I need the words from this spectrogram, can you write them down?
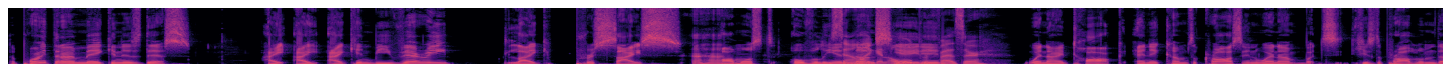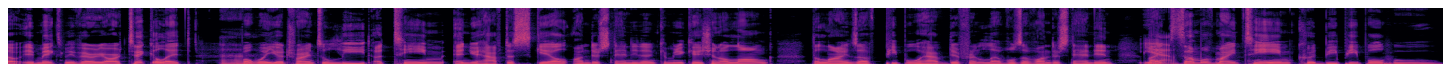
The point that I'm making is this. I I I can be very like precise, Uh-huh. almost overly You sound like an old professor. when I talk and it comes across and when I'm but here's the problem though it makes me very articulate Uh-huh. but when you're trying to lead a team and you have to scale understanding and communication along the lines of people who have different levels of understanding Yeah. like some of my team could be people who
